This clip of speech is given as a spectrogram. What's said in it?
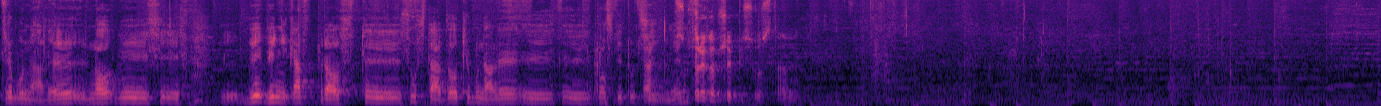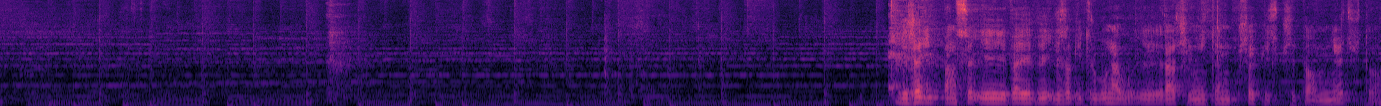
Trybunale no, y, y, wy, wynika wprost y, z ustawy o Trybunale y, y, Tak. Konstytucyjnym. Z którego przepisu ustawy? Jeżeli pan y, Wysoki Trybunał y, raczy mi ten przepis przypomnieć, to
